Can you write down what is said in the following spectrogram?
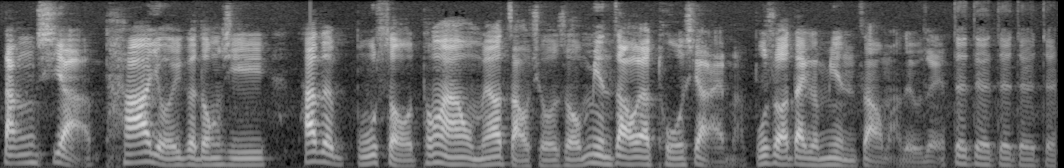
当下他有一个东西，他的捕手通常我们要找球的时候，面罩要脱下来嘛，捕手要戴个面罩嘛，对不对？对对对对对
